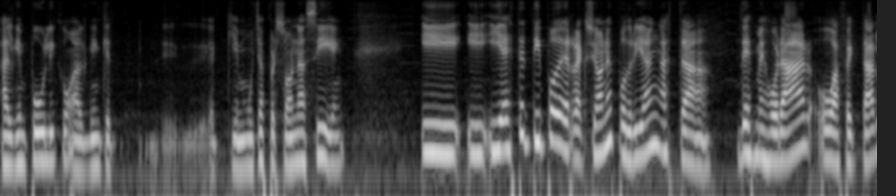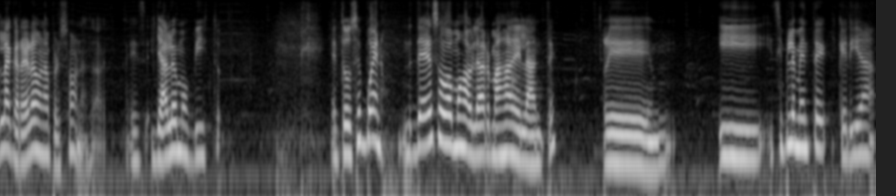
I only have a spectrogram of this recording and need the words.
alguien público, alguien que eh, muchas personas siguen. Y, y- y este tipo de reacciones podrían hasta desmejorar o afectar la carrera de una persona, ya lo hemos visto. Entonces, bueno, de eso vamos a hablar más adelante. Eh, y simplemente quería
